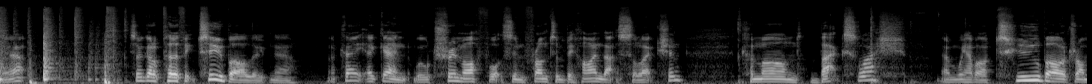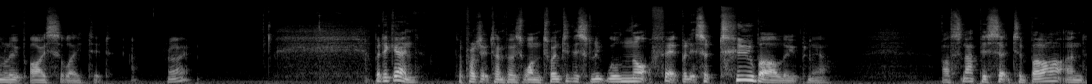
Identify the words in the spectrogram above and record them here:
Yeah. So we've got a perfect two bar loop now. Okay, again, we'll trim off what's in front and behind that selection. Command backslash, and we have our two bar drum loop isolated, right? But again, the project tempo is 120, this loop will not fit, but it's a two bar loop now. Our snap is set to bar and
